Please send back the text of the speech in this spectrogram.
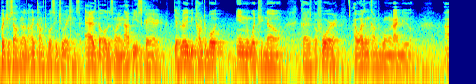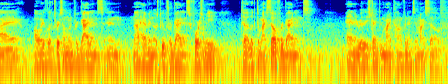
put yourself in those uncomfortable situations as the oldest one and not be scared. Just really be comfortable in what you know. Because before, I wasn't comfortable in what I knew. I always looked for someone for guidance, and not having those people for guidance forced me to look to myself for guidance. And it really strengthened my confidence in myself.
